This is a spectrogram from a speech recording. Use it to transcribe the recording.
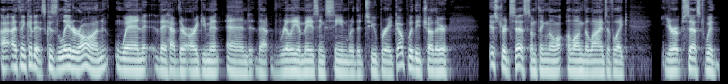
I, I think it is because later on, when they have their argument and that really amazing scene where the two break up with each other, Istredd says something along the lines of like, "You're obsessed with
